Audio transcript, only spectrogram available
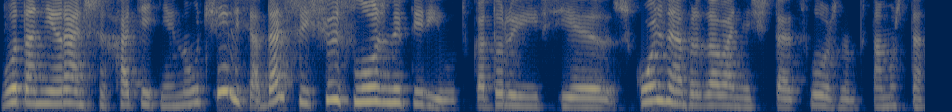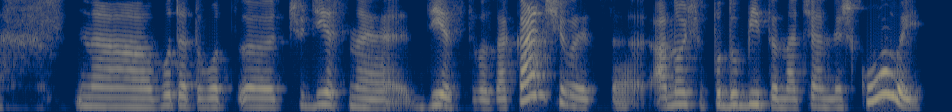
Вот они раньше хотеть не научились, а дальше еще и сложный период, который все школьное образование считают сложным, потому что э, вот это вот э, чудесное детство заканчивается, оно еще подубито начальной школой,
